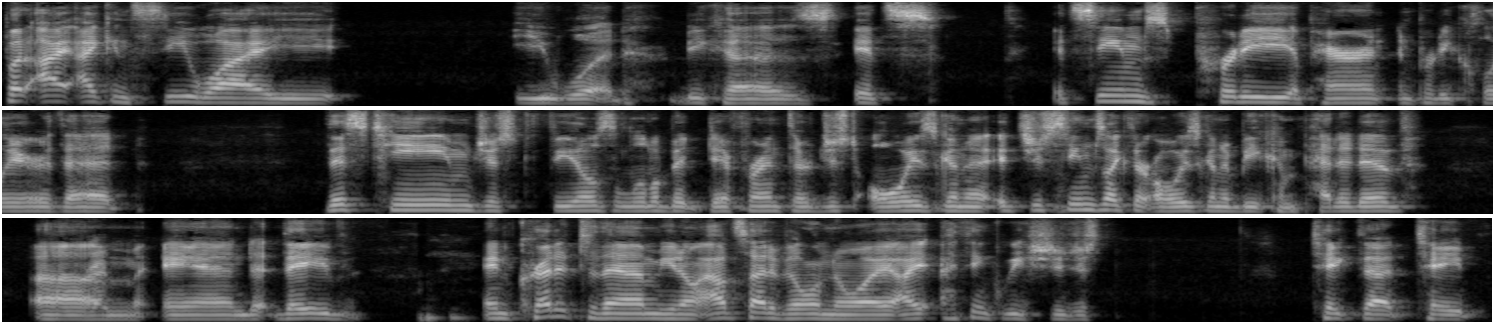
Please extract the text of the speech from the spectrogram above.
but I, I can see why you would because it's it seems pretty apparent and pretty clear that this team just feels a little bit different. They're just always gonna. It just seems like they're always to be competitive um, right. And they've, and credit to them, you know, outside of Illinois, I, I think we should just take that tape,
